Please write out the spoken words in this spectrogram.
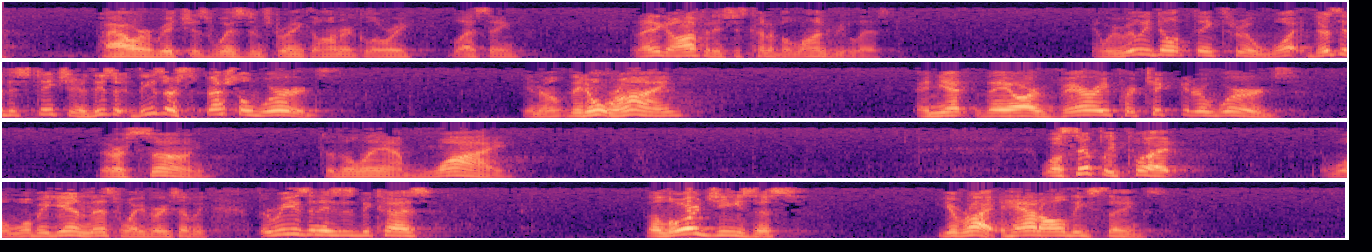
power, riches, wisdom, strength, honor, glory, blessing. And I think often it's just kind of a laundry list. And we really don't think through what, there's a distinction here. These are, these are special words. You know, they don't rhyme. And yet they are very particular words that are sung to the Lamb. Why? Well, simply put, well, we'll begin this way very simply. The reason is, is because the Lord Jesus, you're right, had all these things.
